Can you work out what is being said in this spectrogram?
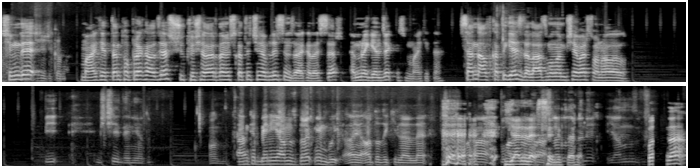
Şimdi Çocuk adam. marketten toprak alacağız. Şu köşelerden üst kata çıkabilirsiniz arkadaşlar. Emre gelecek misin markete? Sen de alt katı gez de lazım olan bir şey varsa onu alalım. Bir, bir şey deniyordum. Olmadı. Kanka beni yalnız bırakmayın bu ay, adadakilerle. Bana Bu Yerler arada seni beni Yalnız Bu arada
